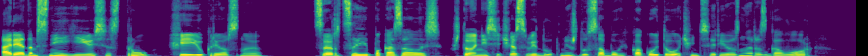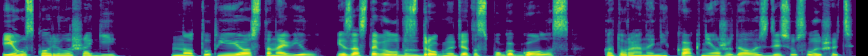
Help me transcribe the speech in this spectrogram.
а рядом с ней ее сестру, фею крестную. Церцеи показалось, что они сейчас ведут между собой какой-то очень серьезный разговор, и ускорила шаги. Но тут ее остановил и заставил вздрогнуть от испуга голос, который она никак не ожидала здесь услышать.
